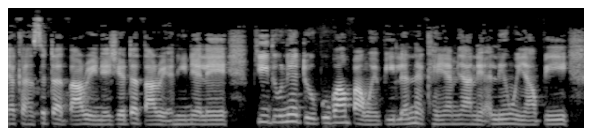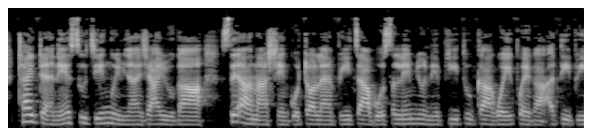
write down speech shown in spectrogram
လက်ခံစစ်တပ်သားတွေနဲ့ရဲတပ်သားတွေအနေနဲ့လည်းပြည်သူနဲ့တူပူးပေါင်းပါဝင်ပြီးလက်နက်ခဲယမ်းများနဲ့အလင်းဝင်ရောက်ပြီးထိုက်တန်တဲ့စုကြီးငွေများရယူကစစ်အာဏာရှင်ကိုတော်လှန်ပေးကြဖို့စလင်းမြို့နယ်ပြည်သူ့ကာကွယ်ရေးဖွဲ့ကအတည်ပြု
